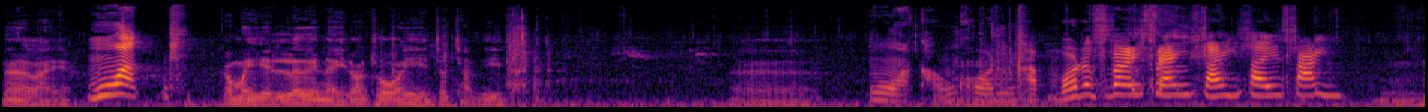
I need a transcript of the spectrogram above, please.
นั่นอะไรอะ หมวก ก็ไม่เห็นเลยไหนลองโชว์ให้เห็นชัดๆดิเออหมวกของคนขับมอเตอร์ไซค์ใส่ใส่ใส่ใส่อืม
